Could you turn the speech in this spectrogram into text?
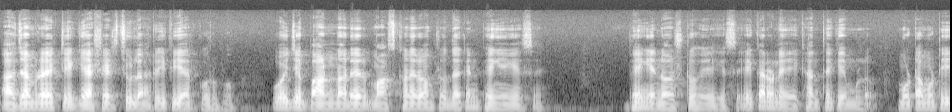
আজ আমরা একটি গ্যাসের চুলা রিপেয়ার করব। ওই যে বার্নারের মাঝখানের অংশ দেখেন ভেঙে গেছে। ভেঙে নষ্ট হয়ে গেছে। এ কারণে এখান থেকে মোটামুটি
